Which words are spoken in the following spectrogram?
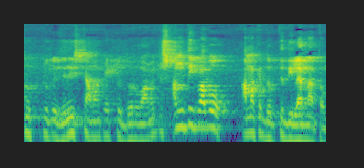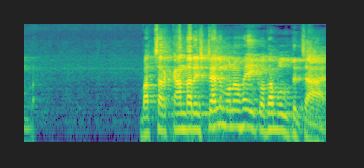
টুকটুকে জিনিসটা আমাকে একটু ধরবো আমি একটু শান্তি পাবো, আমাকে ধরতে দিলা না তোমরা। বাচ্চার কান্দার স্টাইলে মনে হয় এই কথা বলতে চায়,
